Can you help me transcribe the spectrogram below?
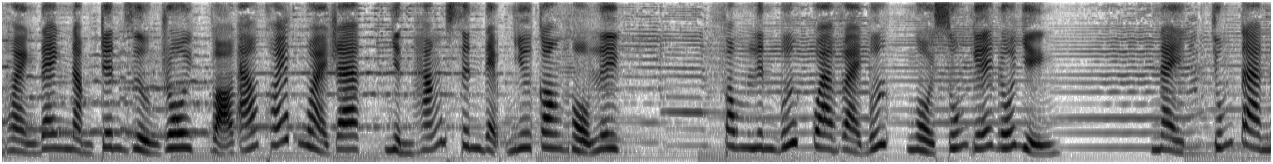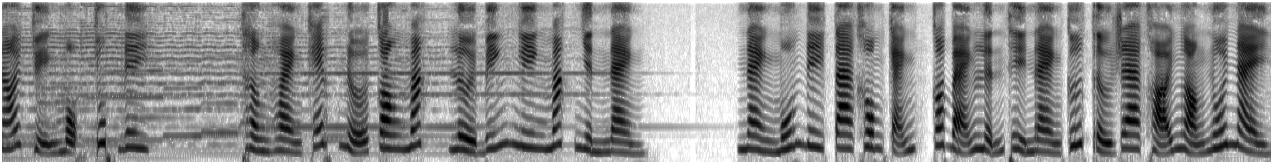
hoàng đang nằm trên giường rôi, vỏ áo khoét ngoài ra, nhìn hắn xinh đẹp như con hồ ly. Phong Linh bước qua vài bước, ngồi xuống ghế đối diện. Này, chúng ta nói chuyện một chút đi. Thần hoàng khép nửa con mắt, lười biến nghiêng mắt nhìn nàng. Nàng muốn đi ta không cản, có bản lĩnh thì nàng cứ tự ra khỏi ngọn núi này.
